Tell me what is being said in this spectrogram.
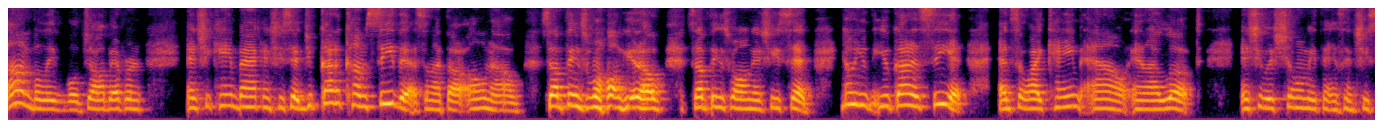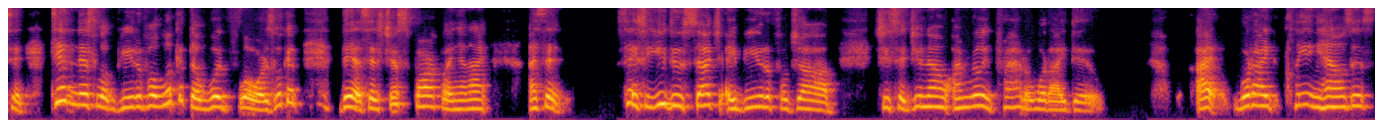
unbelievable job ever and she came back and she said you've got to come see this and i thought oh no something's wrong you know something's wrong and she said no you you got to see it and so i came out and i looked and she was showing me things and she said didn't this look beautiful look at the wood floors look at this it's just sparkling and i i said Stacy, you do such a beautiful job. She said, You know, I'm really proud of what I do. I what I cleaning houses,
